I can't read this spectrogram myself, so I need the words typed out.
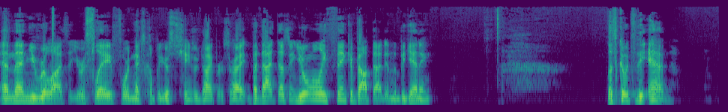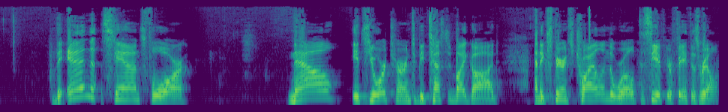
and then you realize that you're a slave for the next couple years to change their diapers, right? But that doesn't, you don't really think about that in the beginning. Let's go to the end. The N stands for now it's your turn to be tested by God and experience trial in the world to see if your faith is real.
